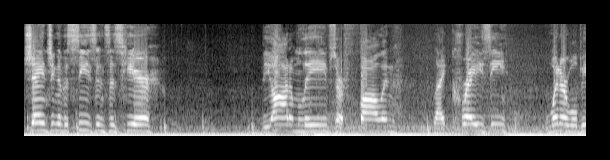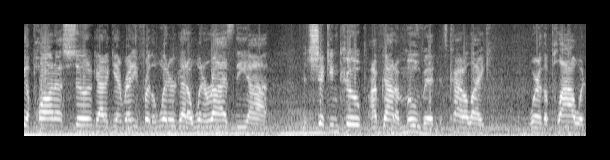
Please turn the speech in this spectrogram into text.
changing of the seasons is here. The autumn leaves are falling like crazy. Winter will be upon us soon. Got to get ready for the winter. Got to winterize the uh, the chicken coop. I've got to move it. It's kind of like where the plow would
